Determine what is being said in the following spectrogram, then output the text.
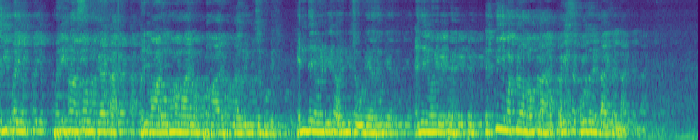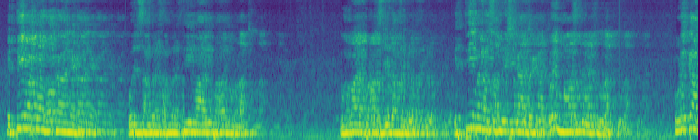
ചീത്തയും പരിഹാസവും കേട്ട ഒരുപാട് ഉമ്മമാരും ഉപ്പമാരും അവിടെ ഒരുമിച്ച് കൂടി. എന്തിനു വേണ്ടിയിട്ട് ഒരുമിച്ച് കൂടിയത്? എന്തിനു വേണ്ടിയിട്ട്? എത്തി മക്കളെ നോക്കാൻ പൈസ കൂടുതൽ ഉണ്ടായിട്ടല്ല എത്തി നോക്കാൻ ഒരു സംരംഭം എത്തിയുമായി പറഞ്ഞുള്ള ബഹുമാനപ്പെട്ട സീതാമണികൾ എത്തീമകൾ സംരക്ഷിക്കാൻ വേണ്ടി ഒരു മാസത്തിൽ എടുക്കുക. കൊടുക്കാൻ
